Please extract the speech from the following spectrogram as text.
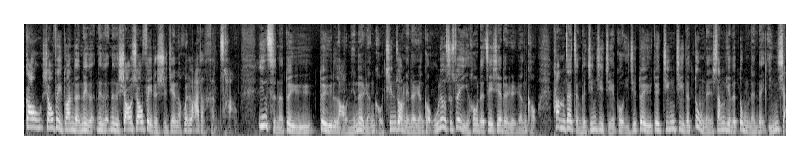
高消费端的那个那个那个消消费的时间呢会拉得很长，因此呢，对于对于老年的人口、青壮年的人口、五六十岁以后的这些的人人口，他们在整个经济结构以及对于对经济的动能、商业的动能的影响。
